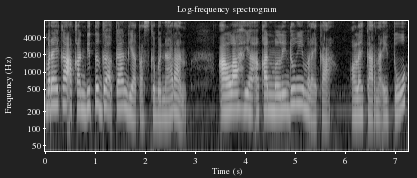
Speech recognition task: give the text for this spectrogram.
mereka akan ditegakkan di atas kebenaran. Allah yang akan melindungi mereka, oleh karena itu,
